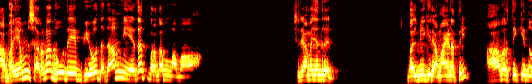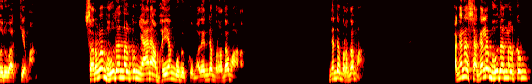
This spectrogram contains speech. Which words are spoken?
അഭയം സർവഭൂതേഭ്യോ ദദാമ്യേതത് വ്രതം മമ. ശ്രീരാമചന്ദ്രൻ വാൽമീകി രാമായണത്തിൽ ആവർത്തിക്കുന്ന ഒരു വാക്യമാണ്. സർവഭൂതങ്ങൾക്കും ഞാൻ അഭയം കൊടുക്കും. അതെന്റെ വ്രതമാണ്. ഇതെന്റെ വ്രതമാണ്. അങ്ങനെ സകല ഭൂതങ്ങൾക്കും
